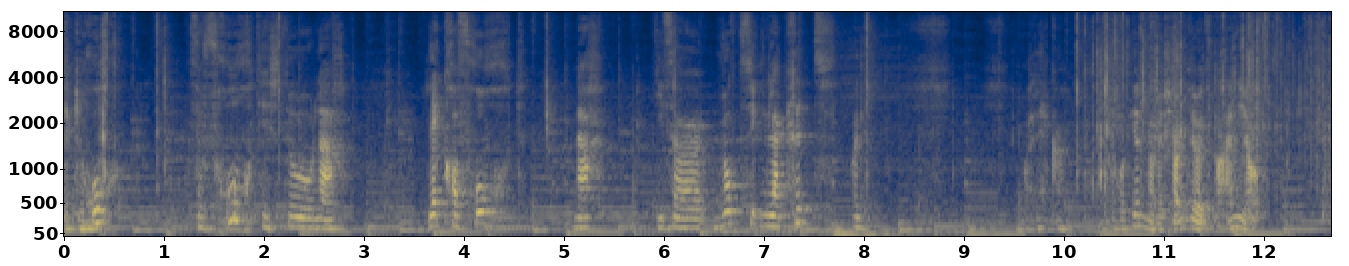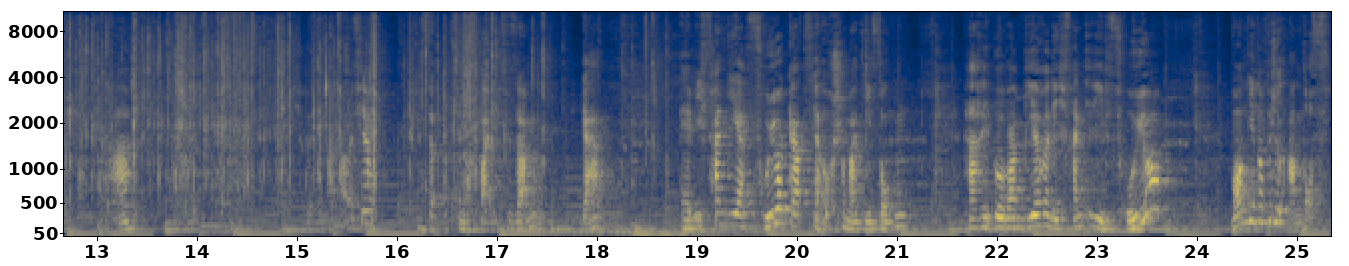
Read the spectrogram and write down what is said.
Der Geruch, so fruchtig, so nach leckerer Frucht, nach dieser würzigen Lakritz und oh lecker. Probieren wir, wir schauen sie uns mal an hier. Ja. Ich hole mal raus hier. So, sind zwei zusammen. Ja. Ähm, ich fand die ja, früher gab es ja auch schon mal die Sorten Haribo Vampire und ich fand die früher, waren die noch ein bisschen anders.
